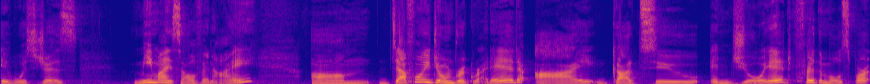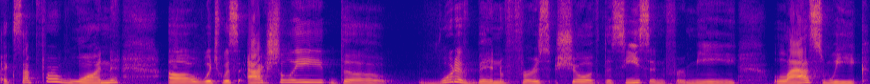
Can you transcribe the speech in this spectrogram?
it was just me, myself, and I. Um, definitely don't regret it. I got to enjoy it for the most part, except for one, uh, which was actually the would have been first show of the season for me last week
